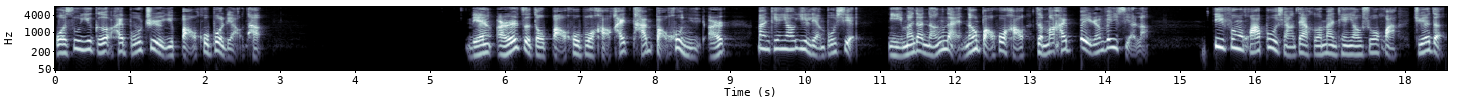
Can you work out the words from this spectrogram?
我苏一格还不至于保护不了他。连儿子都保护不好，还谈保护女儿？漫天妖一脸不屑：“你们的能耐能保护好，怎么还被人威胁了？”易凤华不想再和漫天妖说话，觉得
